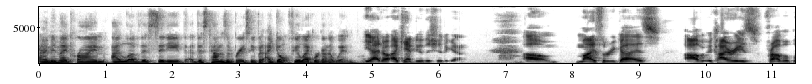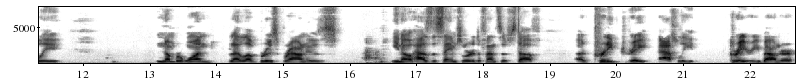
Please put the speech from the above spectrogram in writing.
I'm in my prime. I love this city. This town has embraced me, but I don't feel like we're gonna win. Yeah, I don't. I can't do this shit again. Um, my three guys. Uh, Khyri's probably number one, but I love Bruce Brown, who's you know has the same sort of defensive stuff. A pretty great athlete, great rebounder.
